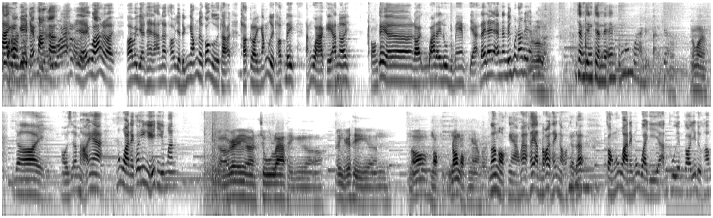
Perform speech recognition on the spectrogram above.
Hai người kia trẻ măng à. Dễ quá rồi. Thôi bây giờ này nè anh ơi thôi giờ đừng ngắm nữa có người thật thật rồi ngắm người thật đi. Tặng quà kìa anh ơi. Còn cái ờ, rồi qua đây luôn giùm em. Dạ đây đây anh anh đứng bên đó đi anh Rồi. Trong chương trình này em cũng món quà để tặng cho cảm ơn. Rồi ngồi xem hỏi ha. Món quà này có ý nghĩa gì không anh Ờ, cái uh, sô la thì uh, cái nghĩa thì ờ, nó ngọt nó ngọt ngào. Thôi nó ngọt ngào ha thấy anh nói là thấy ngọt rồi đó. Còn món quà này món quà gì anh khui em coi với được không?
